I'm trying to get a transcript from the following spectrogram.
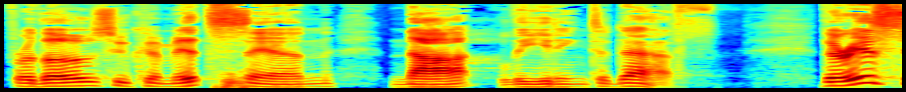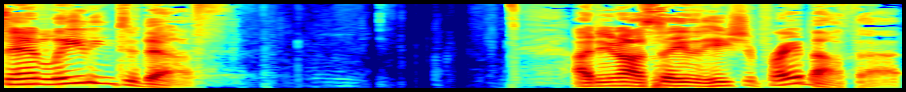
for those who commit sin not leading to death. There is sin leading to death. I do not say that he should pray about that.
